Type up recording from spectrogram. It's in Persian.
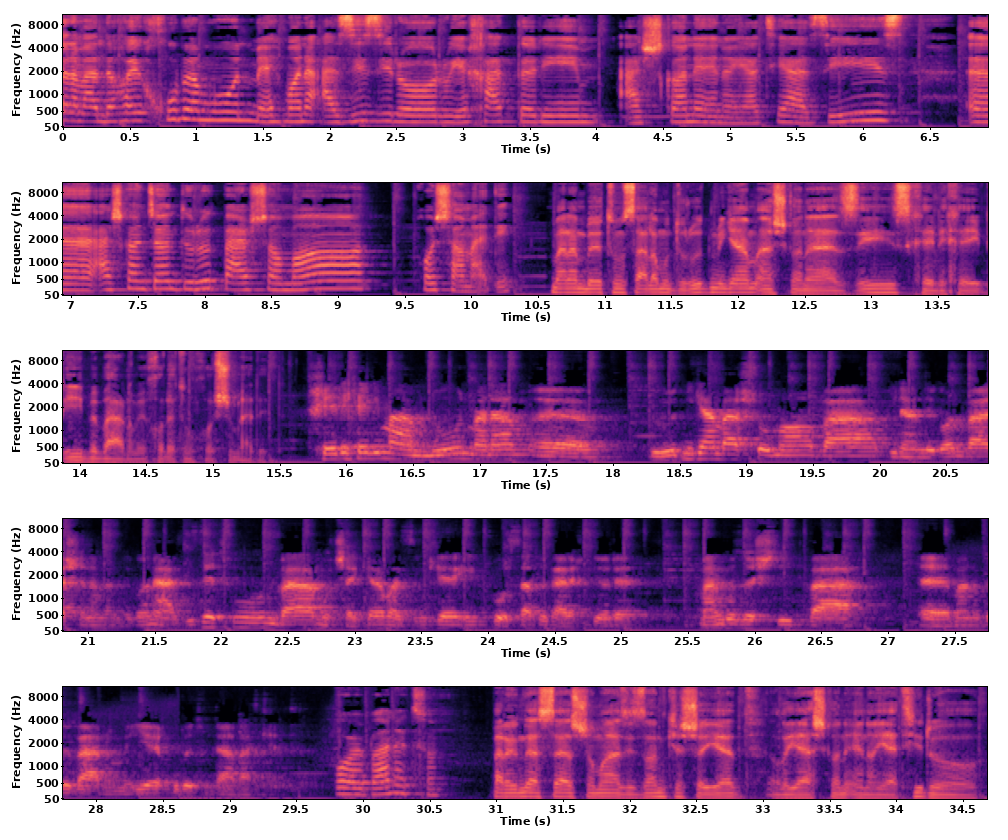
شنونده های خوبمون. مهمان عزیزی رو روی خط داریم اشکان عنایتی عزیز. اشکان جان درود بر شما. خوش آمدی. منم بهتون سلام و درود میگم. اشکان عزیز خیلی خیلی به برنامه خودتون خوش اومدید. خیلی خیلی ممنون. منم درود میگم بر شما و بینندگان و شنوندگان عزیزتون و متشکرم از اینکه این فرصت رو در اختیار من گذاشتید و منو به برنامه خوبتون دعوت کردید. قربانتون. برای این دسته از شما عزیزان که شاید آقای اشکان عنایتی رو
